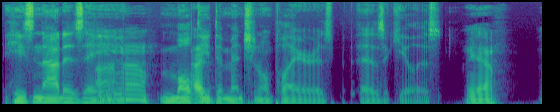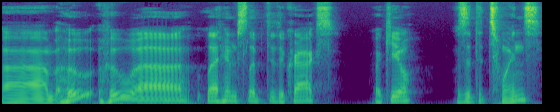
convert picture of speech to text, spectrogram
he's not as a multi-dimensional player as as Akil is. yeah. Um, who who uh let him slip through the cracks? Akil? Was it the Twins?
